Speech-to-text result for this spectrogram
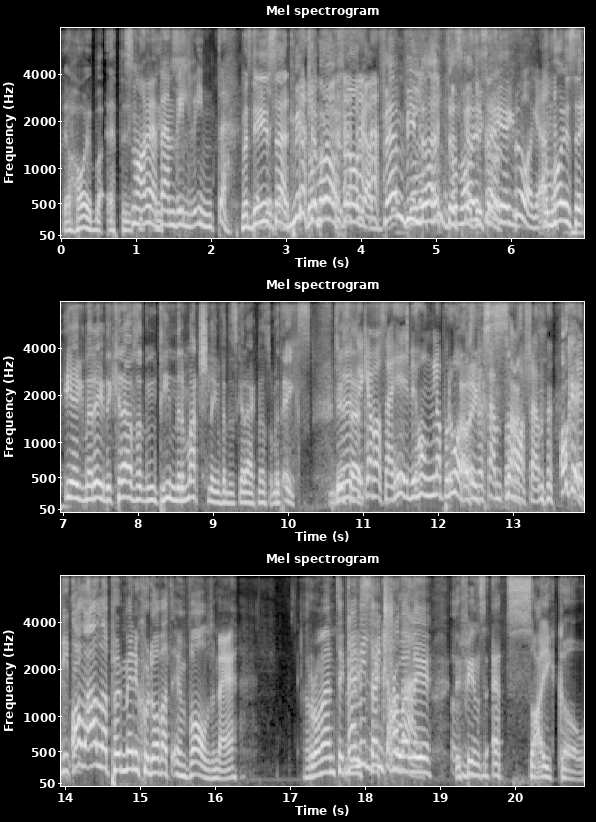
jag har ju bara ett Snarare, vem vill du inte? Men det är ju så här, Mycket bra fråga! Vem vill du inte ska dyka upp? De har ju så här egna regler, det krävs att en Tinder-matchning för att det ska räknas som ett ex. Det är Du, så här- det kan vara så här, hej vi hånglar på Rhodos Ja, för 15 år sedan. Okej, Det ditt av alla per- människor du har varit involved med, romantically, sexually, Det finns ett psycho.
